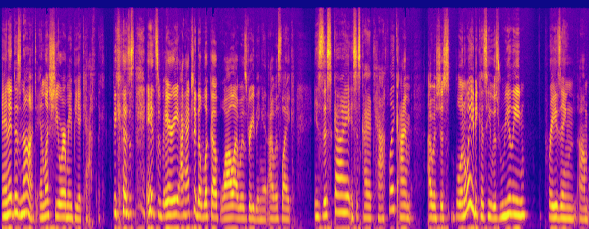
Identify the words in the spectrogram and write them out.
And it does not, unless you are maybe a Catholic, because it's very. I actually had to look up while I was reading it. I was like, "Is this guy? Is this guy a Catholic?" I'm. I was just blown away because he was really praising um,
